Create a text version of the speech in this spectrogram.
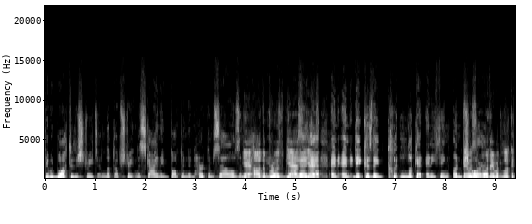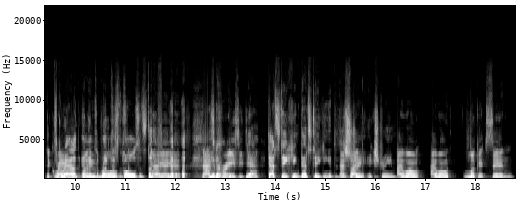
they would walk through the streets and look up straight in the sky and they bump into and hurt themselves and Yeah, oh, the bruised, Yes, yeah, yes. yeah, and and because they couldn't look at anything They was- unpure. or they would look at the ground, ground and, and run they would run poles, into poles and stuff. Yeah, yeah, yeah. That's You know? crazy, dude. Yeah, that's taking that's taking it to the extreme. like- extreme. I won't. I won't look at sin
